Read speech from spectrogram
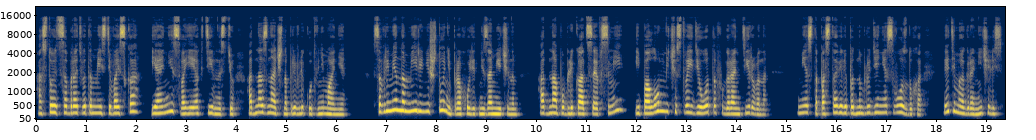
А стоит собрать в этом месте войска, и они своей активностью однозначно привлекут внимание. В современном мире ничто не проходит незамеченным. Одна публикация в СМИ и паломничество идиотов гарантировано. Место поставили под наблюдение с воздуха, этим и ограничились.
